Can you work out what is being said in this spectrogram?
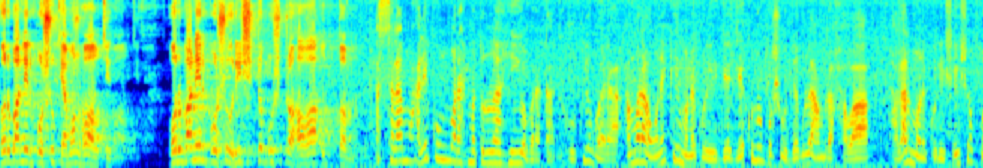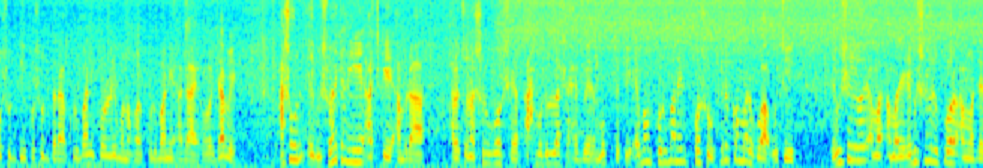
কোরবানির পশু কেমন হওয়া উচিত? কোরবানির পশু হৃষ্টপুষ্ট হওয়া উত্তম। আসসালামু আলাইকুম রহমতুল্লাহি ওবরাকাতুহু। প্রিয় বয়রা আমরা অনেকেই মনে করি যে যে কোনো পশু যেগুলো আমরা হাওয়া, হালাল মনে করি, সেই সব পশুর দিয়ে পশুর দ্বারা কুরবানি করলে মনে হয় কুরবানি আদায় হয়ে যাবে। আসুন এই বিষয়টা নিয়ে আজকে আমরা আলোচনা শুনব শেখ আহমদুল্লাহ সাহেবের মুখ থেকে। এবং কুরবানির পশু কীরকমের হওয়া উচিত? এ বিষয়ে আমা- আমাদের এ বিষয়ের উপর আমাদের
